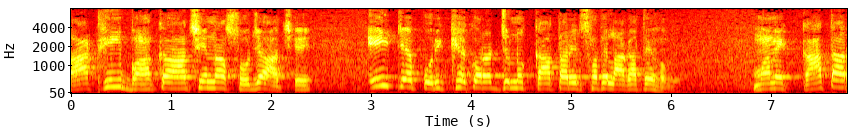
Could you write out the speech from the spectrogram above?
লাঠি বাঁকা আছে না সোজা আছে, এইটা পরীক্ষা করার জন্য কাতারের সাথে লাগাতে হবে। মানে কাতার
